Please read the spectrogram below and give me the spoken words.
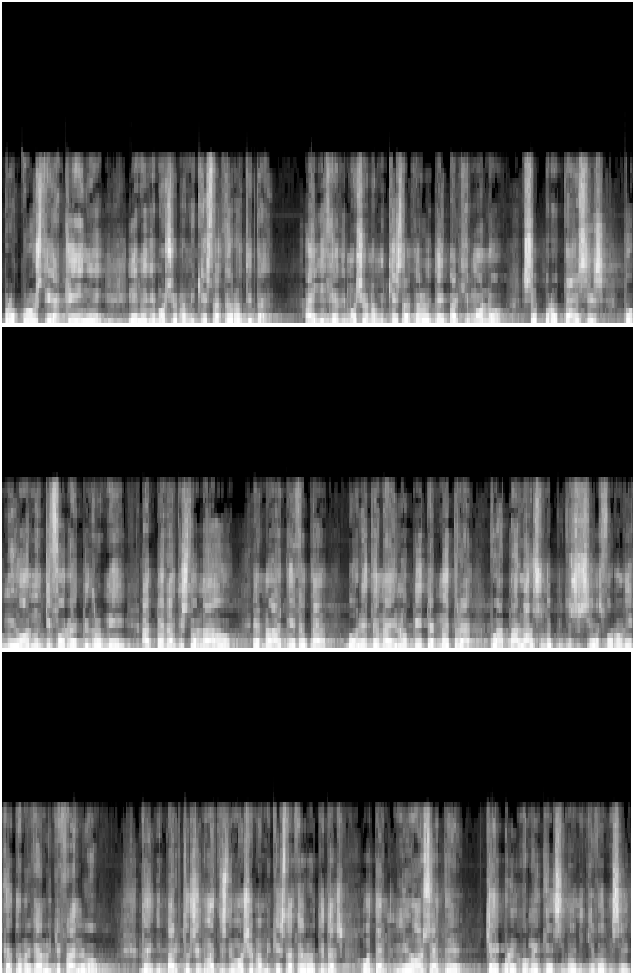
προκρούστια κλίνη είναι η δημοσιονομική σταθερότητα. Αλήθεια, δημοσιονομική σταθερότητα υπάρχει μόνο σε προτάσεις που μειώνουν τη φοροεπιδρομή απέναντι στο λαό, ενώ αντίθετα μπορείτε να υλοποιείτε μέτρα που απαλλάσσουν επί της ουσίας φορολογικά το μεγάλο κεφάλαιο. Δεν υπάρχει το ζήτημα της δημοσιονομικής σταθερότητας όταν μειώσατε και η προηγούμενη και η σημερινή κυβέρνηση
